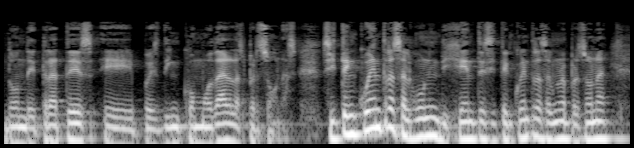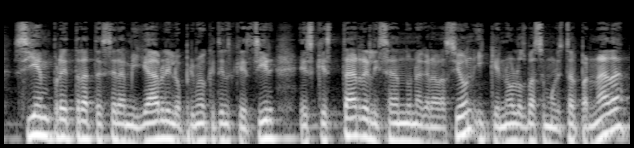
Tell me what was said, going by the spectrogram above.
donde trates eh, pues de incomodar a las personas. Si te encuentras algún indigente, si te encuentras alguna persona, siempre trata de ser amigable y lo primero que tienes que decir es que estás realizando una grabación y que no los vas a molestar para nada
